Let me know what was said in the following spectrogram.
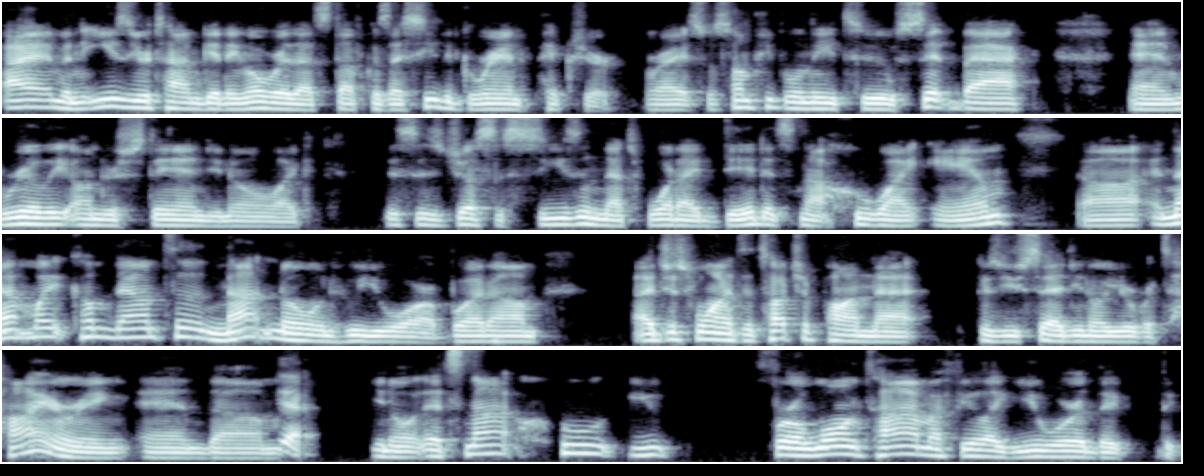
I have an easier time getting over that stuff because I see the grand picture, right? So some people need to sit back and really understand, you know, like this is just a season. That's what I did. It's not who I am. Uh, and that might come down to not knowing who you are. But um, I just wanted to touch upon that because you said, you know, you're retiring and, um, yeah. you know, it's not who you, for a long time, I feel like you were the, the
